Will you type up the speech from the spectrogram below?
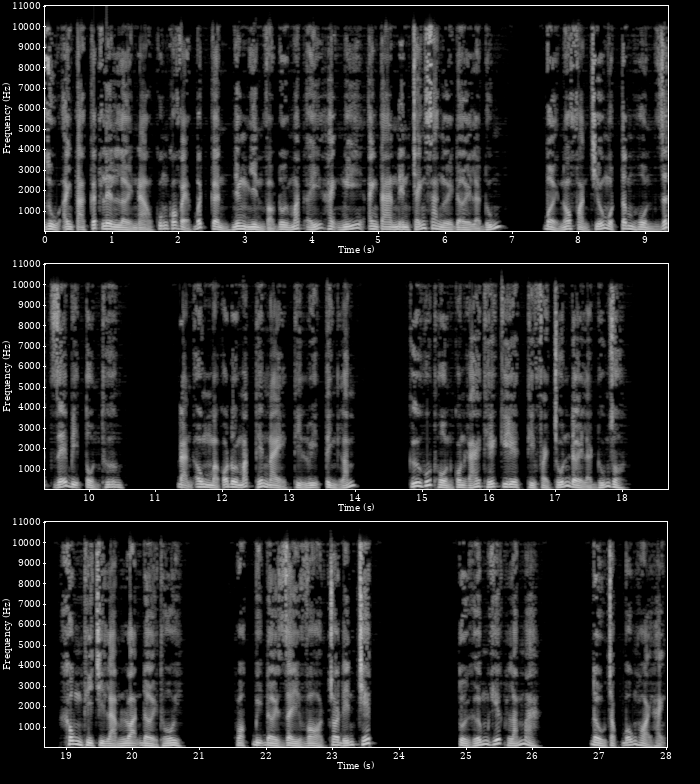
Dù anh ta cất lên lời nào cũng có vẻ bất cần nhưng nhìn vào đôi mắt ấy hạnh nghĩ anh ta nên tránh xa người đời là đúng. Bởi nó phản chiếu một tâm hồn rất dễ bị tổn thương. Đàn ông mà có đôi mắt thế này thì lụy tình lắm. Cứ hút hồn con gái thế kia thì phải trốn đời là đúng rồi. Không thì chỉ làm loạn đời thôi. Hoặc bị đời dày vò cho đến chết. Tôi gớm ghiếc lắm mà. Đầu chọc bỗng hỏi Hạnh.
